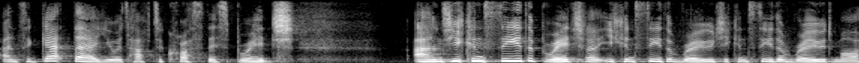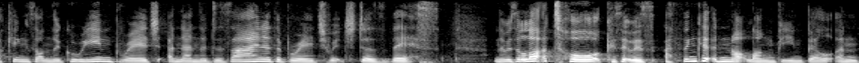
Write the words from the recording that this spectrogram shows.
And to get there, you would have to cross this bridge. And you can see the bridge, you can see the road, you can see the road markings on the green bridge, and then the design of the bridge, which does this. And there was a lot of talk because it was, I think it had not long been built. And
